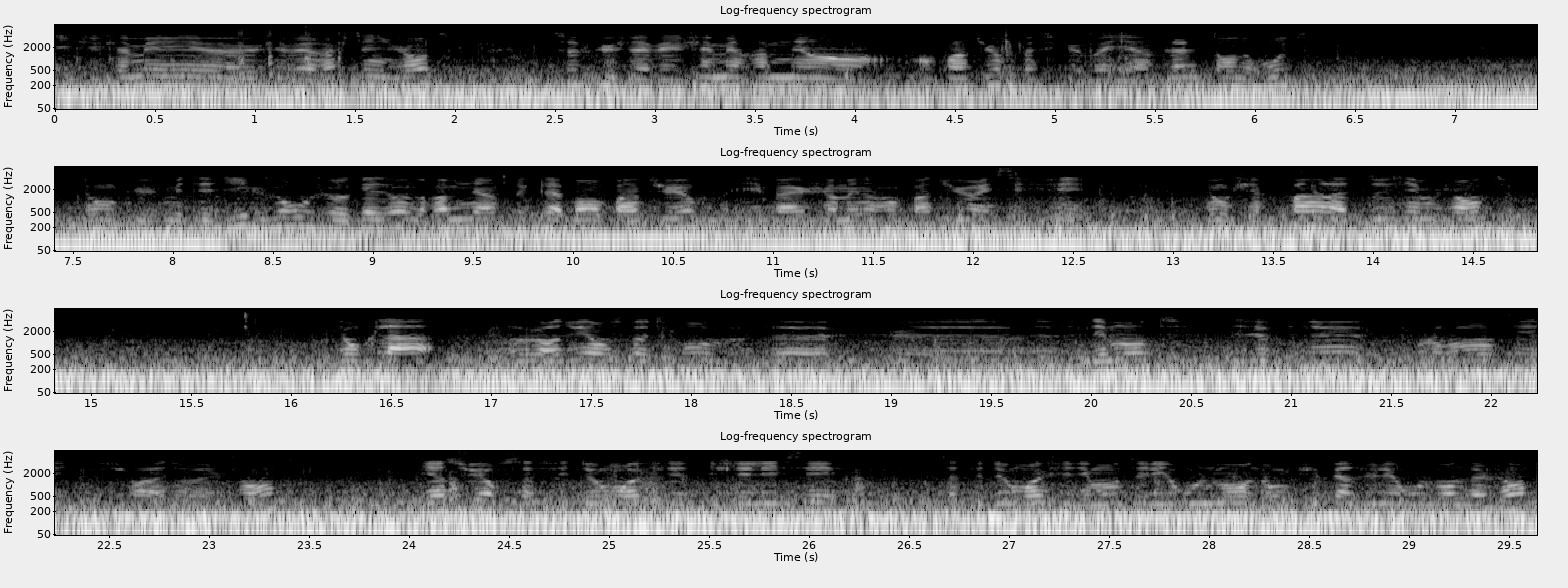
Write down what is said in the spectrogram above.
et j'ai jamais, euh, j'avais racheté une jante sauf que je l'avais jamais ramené en, peinture parce que bah, y a plein le temps de route. Donc je m'étais dit le jour où j'ai l'occasion de ramener un truc là-bas en peinture, et bah j'emmènerai en peinture et c'est fait. Donc j'ai repeint la deuxième jante donc là, aujourd'hui, on se retrouve. Euh, je démonte le pneu pour le remonter sur la nouvelle jante. Bien sûr, ça fait deux mois que je l'ai laissé. Ça fait deux mois que j'ai démonté les roulements, donc j'ai perdu les roulements de la jante.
